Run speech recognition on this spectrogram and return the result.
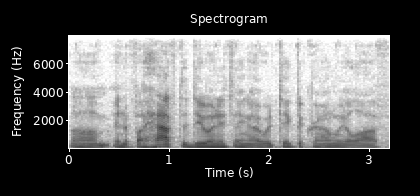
Um, and if I have to do anything, I would take the crown wheel off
